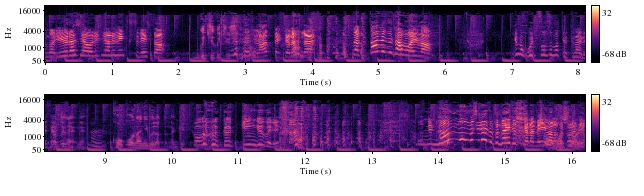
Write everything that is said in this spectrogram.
ミコパーマンのユーラシアオリジナルミックスでしたぐちゅぐちゅしてな ってください。だって食べてたもん今。今ごちそうさまって言ってないですよやってないよねうん。高校何部だったんだっけ？ここクッキング部でした。で 何も面白いとこないですからね今のところに。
